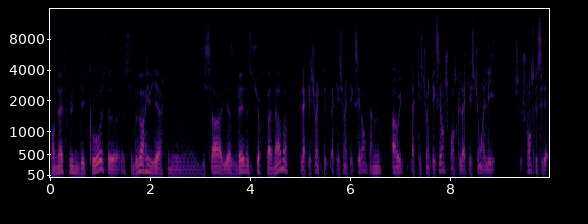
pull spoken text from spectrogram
en être l'une des causes? C'est Benoît Rivière qui nous dit ça, alias Ben sur Paname. Mais La question est, la question est excellente. hein. Mm. Ah oui. La question est excellente. Je pense que la question, elle est. Je pense que c'est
